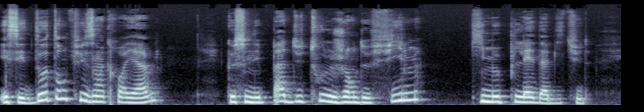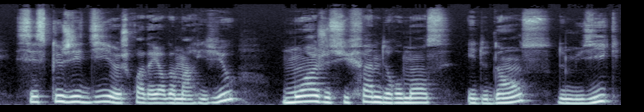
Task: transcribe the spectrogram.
Et c'est d'autant plus incroyable que ce n'est pas du tout le genre de film qui me plaît d'habitude. C'est ce que j'ai dit, euh, je crois d'ailleurs dans ma review. Moi, je suis fan de romance et de danse, de musique.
